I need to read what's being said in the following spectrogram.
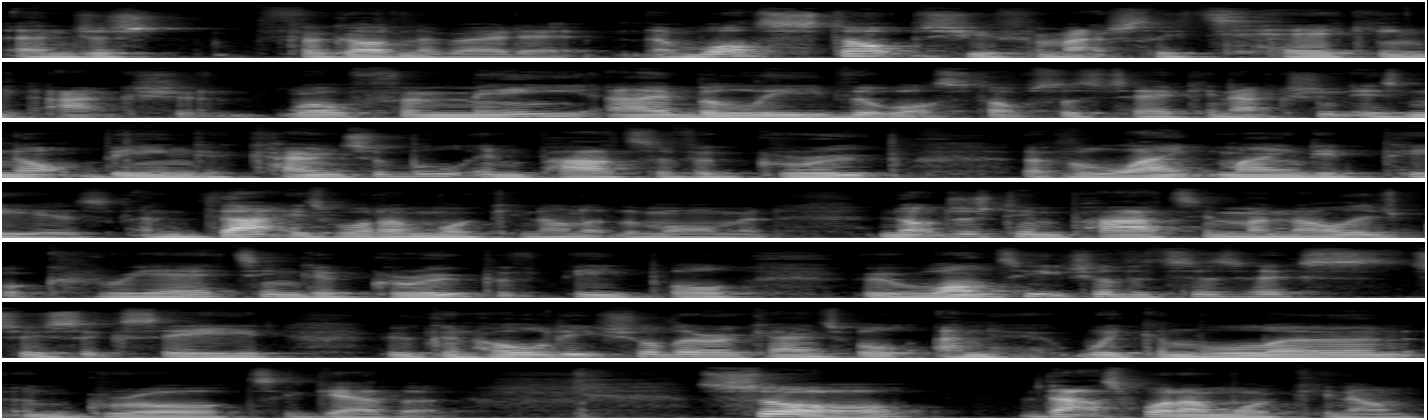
and just forgotten about it. And what stops you from actually taking action? Well, for me, I believe that what stops us taking action is not being accountable in part of a group of like-minded peers. And that is what I'm working on at the moment. Not just imparting my knowledge, but creating a group of people who want each other to, to succeed, who can hold each other accountable, and we can learn and grow together. So that's what I'm working on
